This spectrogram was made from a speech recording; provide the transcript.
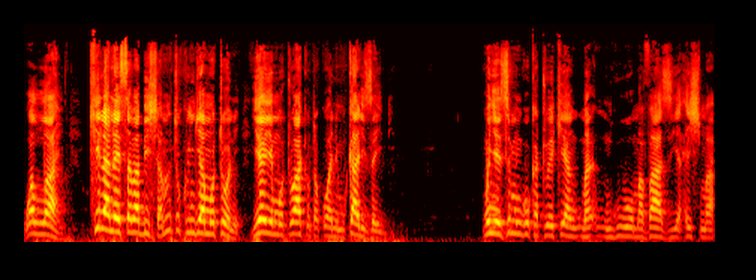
wallahi kila anayesababisha mtu kuingia motoni yeye moto wake utakuwa ni mkali zaidi. Mwenyezi mungu katuwekea nguo mavazi ya hishma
